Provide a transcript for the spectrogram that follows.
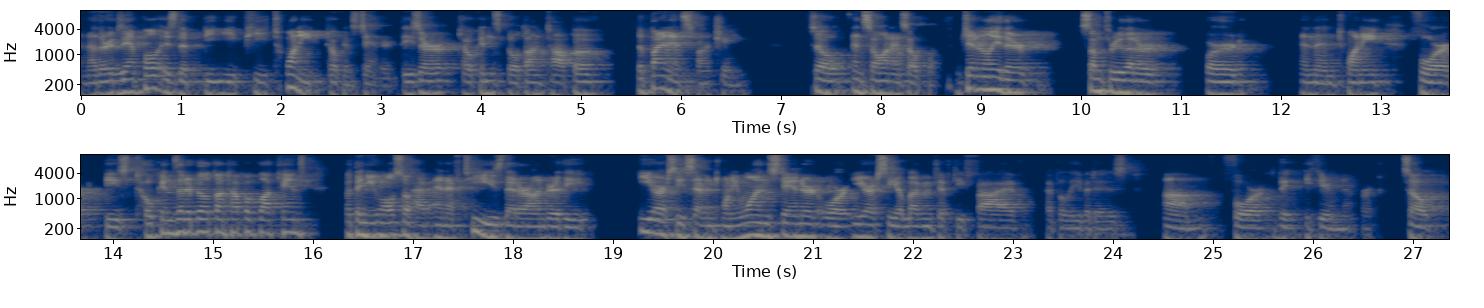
Another example is the BEP20 token standard. These are tokens built on top of the Binance Smart Chain. So, and so on and so forth. Generally, they're some three letter word and then 20 for these tokens that are built on top of blockchains. But then you also have NFTs that are under the ERC 721 standard or ERC 1155, I believe it is, um, for the Ethereum network. So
